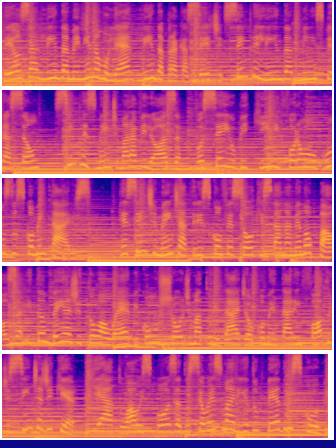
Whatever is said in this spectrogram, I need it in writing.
Deusa, linda menina mulher, linda pra cacete, sempre linda, minha inspiração, simplesmente maravilhosa, você e o biquíni foram alguns dos comentários. Recentemente a atriz confessou que está na menopausa e também agitou a web com um show de maturidade ao comentar em foto de Cíntia Dicker, que é a atual esposa do seu ex-marido Pedro Scooby.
